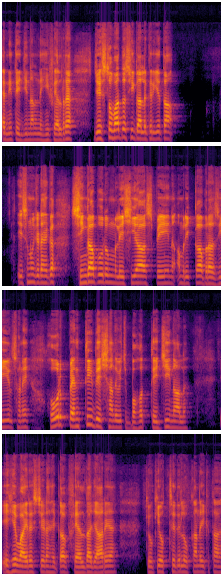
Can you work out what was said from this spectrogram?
ਇੰਨੀ ਤੇਜ਼ੀ ਨਾਲ ਨਹੀਂ ਫੈਲ ਰਿਹਾ। ਜੇ ਇਸ ਤੋਂ ਵੱਧ ਅਸੀਂ ਗੱਲ ਕਰੀਏ ਤਾਂ ਇਸ ਨੂੰ ਜਿਹੜਾ ਹੈਗਾ Singapore, Malaysia, Spain, America, Brazil ਸਣੇ ਹੋਰ 35 ਦੇਸ਼ਾਂ ਦੇ ਵਿੱਚ ਬਹੁਤ ਤੇਜ਼ੀ ਨਾਲ ਇਹ ਵਾਇਰਸ ਜਿਹੜਾ ਹੈਗਾ ਫੈਲਦਾ ਜਾ ਰਿਹਾ ਹੈ। ਕਿਉਂਕਿ ਉੱਥੇ ਦੇ ਲੋਕਾਂ ਦਾ ਇੱਕ ਤਾਂ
